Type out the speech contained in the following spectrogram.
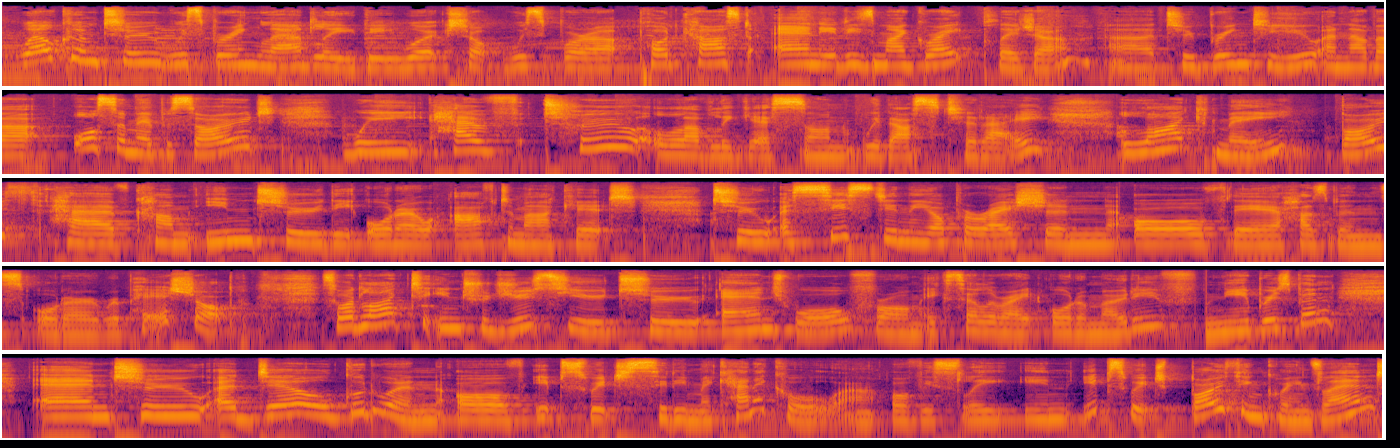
Welcome to Whispering Loudly, the Workshop Whisperer podcast, and it is my great pleasure uh, to bring to you another awesome episode. We have two lovely guests on with us today. Like me, both have come into the auto aftermarket to assist in the operation of their husband's auto repair shop. So I'd like to introduce you to Ange Wall from Accelerate Automotive near Brisbane and to Adele Goodwin of Ipswich City Mechanical, uh, obviously in Ipswich, both in Queensland.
